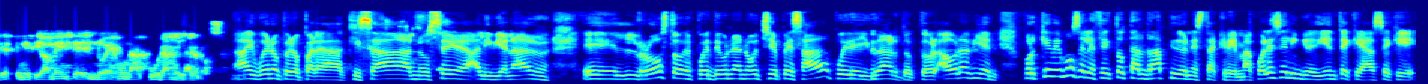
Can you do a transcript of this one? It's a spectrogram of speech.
definitivamente no es una cura milagrosa. Ay, bueno, pero para quizá, no sé, aliviar el rostro después de una noche pesada puede ayudar, doctor. Ahora bien, ¿por qué vemos el efecto tan rápido en esta crema? ¿Cuál es el ingrediente que hace que,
